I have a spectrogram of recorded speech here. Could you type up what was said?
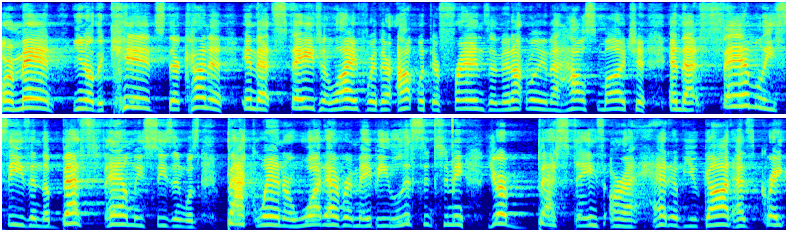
Or, man, you know, the kids, they're kind of in that stage of life where they're out with their friends and they're not really in the house much. And, and, that family season, the best family season was back when or whatever it may be. Listen to me. Your best days are ahead of you. God has great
